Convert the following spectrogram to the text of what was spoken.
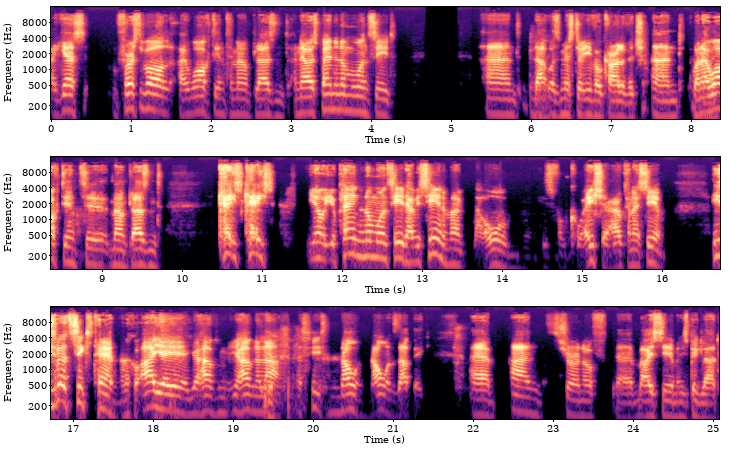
I guess first of all, I walked into Mount Pleasant, and I was playing the number one seed, and that was Mr. Ivo Karlovic. And when I walked into Mount Pleasant, Case, Case, you know, you're playing the number one seed. Have you seen him? I'm like, no, he's from Croatia. How can I see him? He's about six ten, and I go, ah, yeah, yeah, you're having you're having a laugh. Yeah. no, no one's that big. Um, and sure enough, uh, I see him, and he's a big lad.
